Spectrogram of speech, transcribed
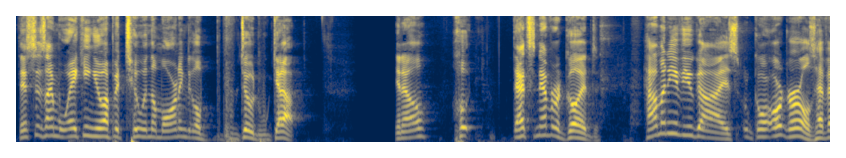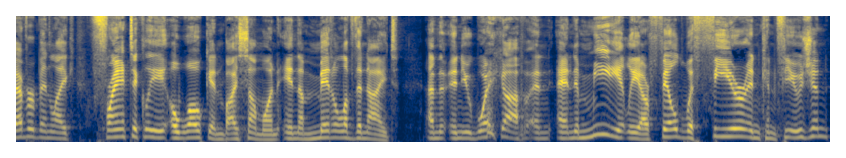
This is I'm waking you up at two in the morning to go, dude, get up. You know, that's never good. How many of you guys or girls have ever been like frantically awoken by someone in the middle of the night? And, and you wake up and, and immediately are filled with fear and confusion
